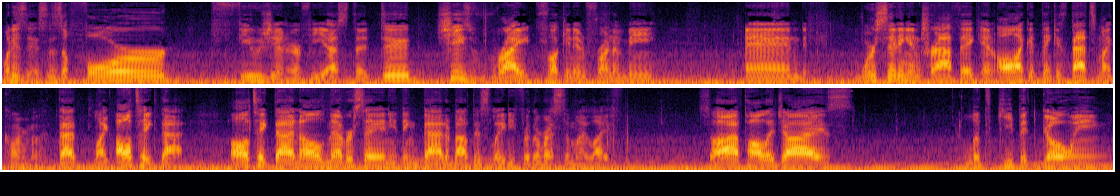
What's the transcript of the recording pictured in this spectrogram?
What is this? This is a Ford Fusion or Fiesta. Dude, she's right fucking in front of me. And we're sitting in traffic, and all I could think is, that's my karma. That, like, I'll take that. I'll take that and I'll never say anything bad about this lady for the rest of my life. So I apologize. Let's keep it going.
